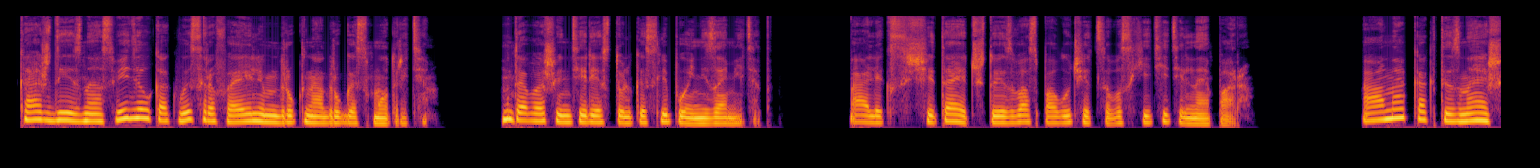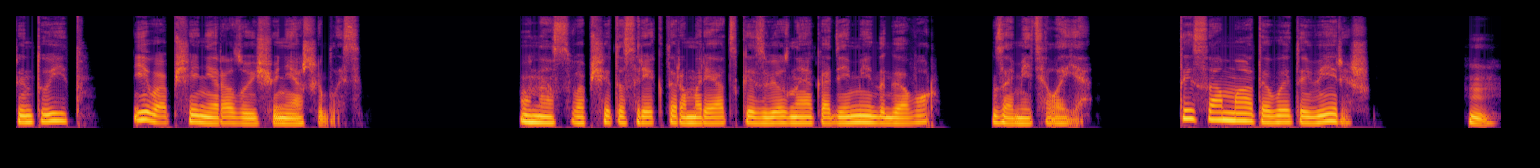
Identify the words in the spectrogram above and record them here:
Каждый из нас видел, как вы с Рафаэлем друг на друга смотрите. Да ваш интерес только слепой не заметит. Алекс считает, что из вас получится восхитительная пара. А она, как ты знаешь, интуит, и вообще ни разу еще не ошиблась. «У нас вообще-то с ректором Ариадской звездной академии договор», — заметила я. «Ты сама-то в это веришь?» «Хм.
